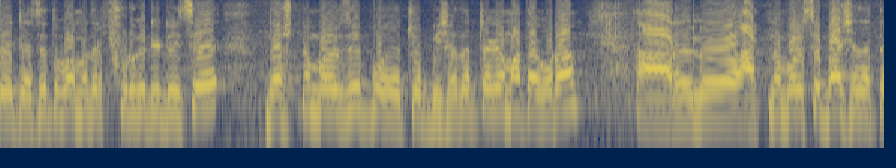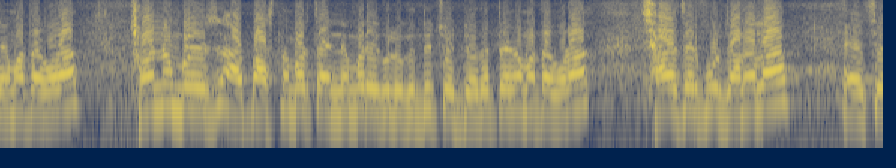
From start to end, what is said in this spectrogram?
রেট আছে। তবে আমাদের ফুরগেটি রয়েছে দশ নম্বর হচ্ছে চব্বিশ হাজার টাকা মাথা করা আর হলো আট নম্বর হচ্ছে বাইশ হাজার টাকা মাথা করা ছয় নম্বর আর পাঁচ নম্বর চার নম্বর এগুলো কিন্তু চোদ্দ হাজার টাকা মাথা করা সাড়ে চার ফুট জানালা হচ্ছে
